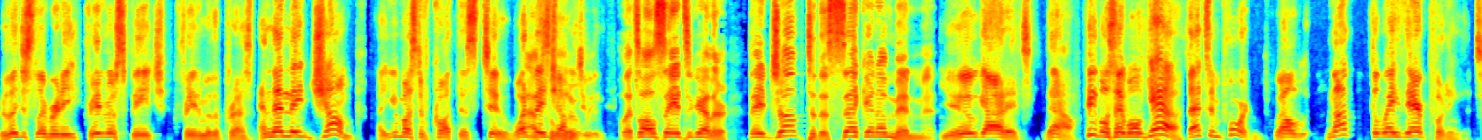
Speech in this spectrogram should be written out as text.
religious liberty, freedom of speech, freedom of the press. And then they jump. Now, you must have caught this too. What did Absolutely. they jump to? Let's all say it together. They jump to the Second Amendment. You got it. Now, people say, well, yeah, that's important. Well, not the way they're putting it.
